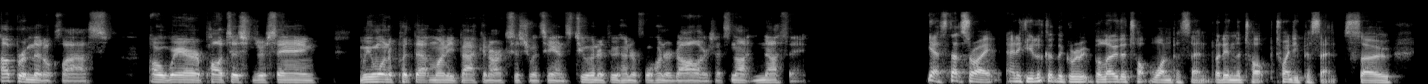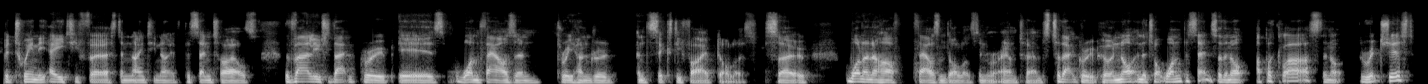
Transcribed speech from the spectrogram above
upper middle class are where politicians are saying, we want to put that money back in our constituents' hands 200 300 400 dollars that's not nothing Yes, that's right. And if you look at the group below the top 1%, but in the top 20%, so between the 81st and 99th percentiles, the value to that group is $1,365. So $1,500 in round terms to that group who are not in the top 1%. So they're not upper class, they're not the richest,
